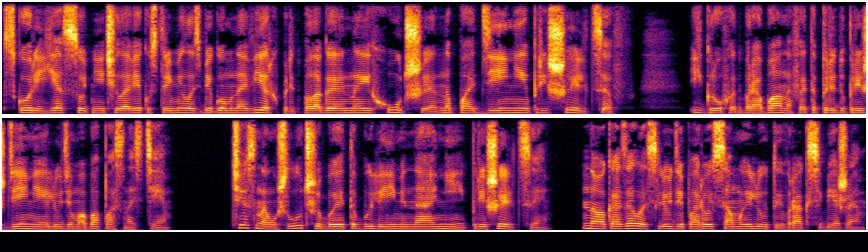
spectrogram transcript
Вскоре я с сотней человек устремилась бегом наверх, предполагая наихудшее — нападение пришельцев. И грохот барабанов — это предупреждение людям об опасности. Честно уж, лучше бы это были именно они, пришельцы. Но оказалось, люди порой самый лютый враг себе же.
